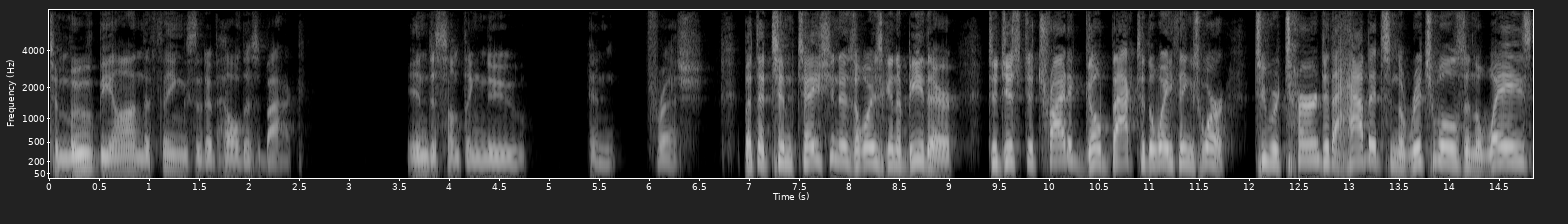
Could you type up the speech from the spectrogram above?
to move beyond the things that have held us back into something new and fresh. But the temptation is always going to be there to just to try to go back to the way things were, to return to the habits and the rituals and the ways,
